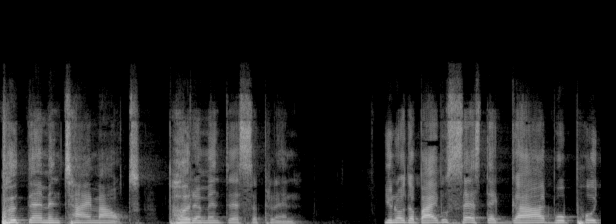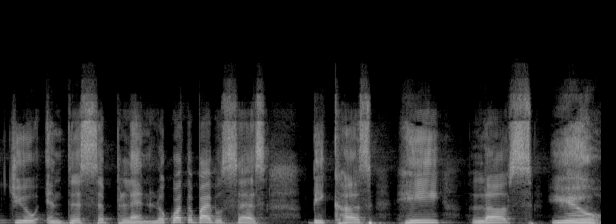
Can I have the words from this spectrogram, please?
Put them in timeout, put them in discipline. You know, the Bible says that God will put you in discipline. Look what the Bible says because He loves you.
